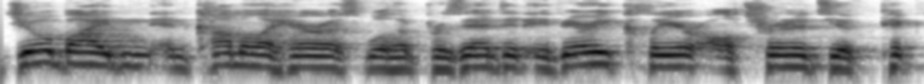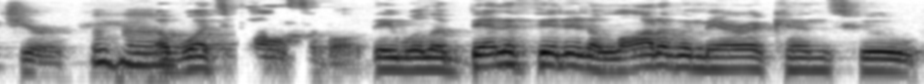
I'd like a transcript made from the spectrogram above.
Joe Biden and Kamala Harris will have presented a very clear alternative picture mm-hmm. of what's possible. They will have benefited a lot of Americans who,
